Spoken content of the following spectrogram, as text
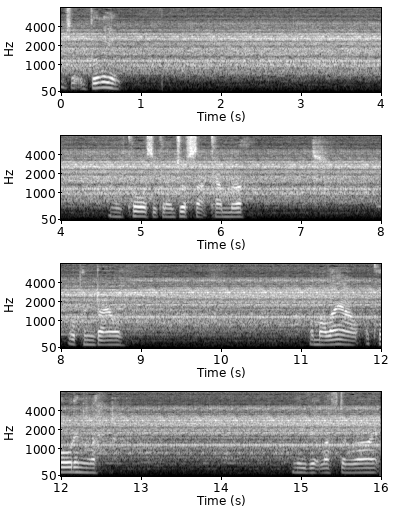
Absolutely brilliant. And of course you can adjust that camera up and down on my layout accordingly. Move it left and right.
